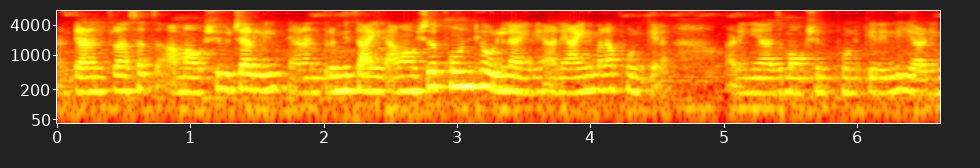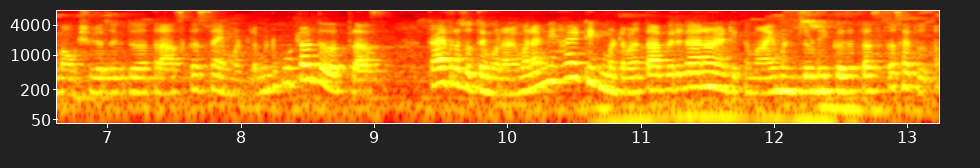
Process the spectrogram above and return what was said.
आणि त्यानंतर असंच मावशी विचारली. त्यानंतर मीच आई मावशीचा फोन ठेवलेला आईने आणि आईने मला फोन केला. आणि आज मावशीने फोन केलेली आणि मावशी विचारत की तुझा त्रास कसा आहे? म्हटलं. म्हणजे कुठला तुझा त्रास? काय त्रास होतो मला? मला मी हाय ठीक म्हटलं. मला तापेर काय आला नाही ठीक आहे. मग आई म्हटलं ढिकलचा त्रास कसा आहे तुझा?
